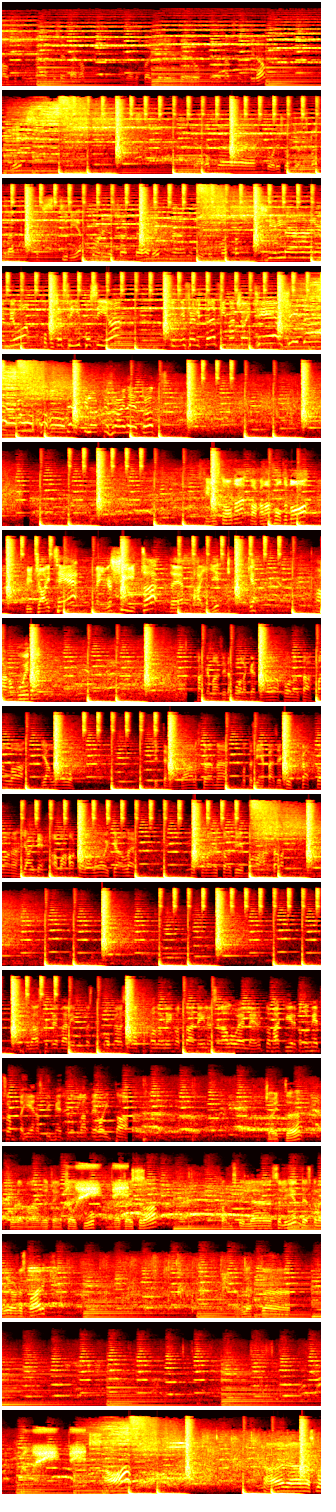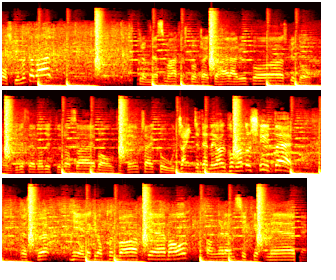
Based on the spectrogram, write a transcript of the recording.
Avslutningen er spesielt egnet. Rønnespark og irriterer jo Evershansen lite grann. Niks. Det er et eh, dårlig slått hjørnespark, og det er et ekstremt dårlig utført eh, heading. Det. Til eh, Rubio. Kommer seg fri på sida. Inn i feltet. Finner Chaité og skyter! Åh, Vijay T velger å skyte. Det pleier ikke å være noen god idé. Hakemaan siitä puolenkentän alapuolelta palloa Jallow. Sitten Dahlström, mutta siihen pääsee Kuks katkoon. Jaite avaa Hakolalle oikealle. Hakola nyt olisi Bolahan tala. Tulee Aspegren väliin, mutta sitten Kuopiolla salasta Neilösen vähän kiirretty Metso, mutta hienosti miettinyt tilanteen hoitaa. Jaite får den av Jeng Chaiku. Her er Jaite da. Kan spille Selin. Det skal være hjørnespark. Det er vel et eh, Ja. Det er eh, småskummelt, det der. Strømnes som er først på Jaite. Her er hun på skuddhold. Velger i stedet å dytte fra seg ballen til Jeng Chaiku. Jaite denne gang kommer han til å skyte! Østbø hele kroppen bak eh, ballen. Fanger den sikkert med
